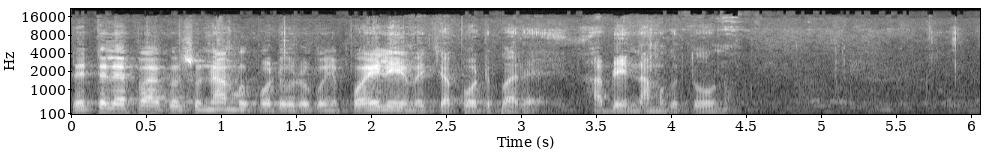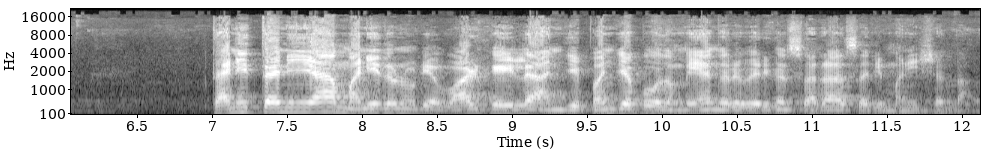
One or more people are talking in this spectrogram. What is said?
வெத்தலை பாக்கு சுண்ணாம்பு போட்டு கொஞ்சம் புயலையும் வச்சா போட்டுப்பாரு அப்படின்னு நமக்கு தோணும். தனித்தனியாக மனிதனுடைய வாழ்க்கையில் அஞ்சு பஞ்சபோதம் ஏங்குற வரைக்கும் சராசரி மனுஷன்தான்.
